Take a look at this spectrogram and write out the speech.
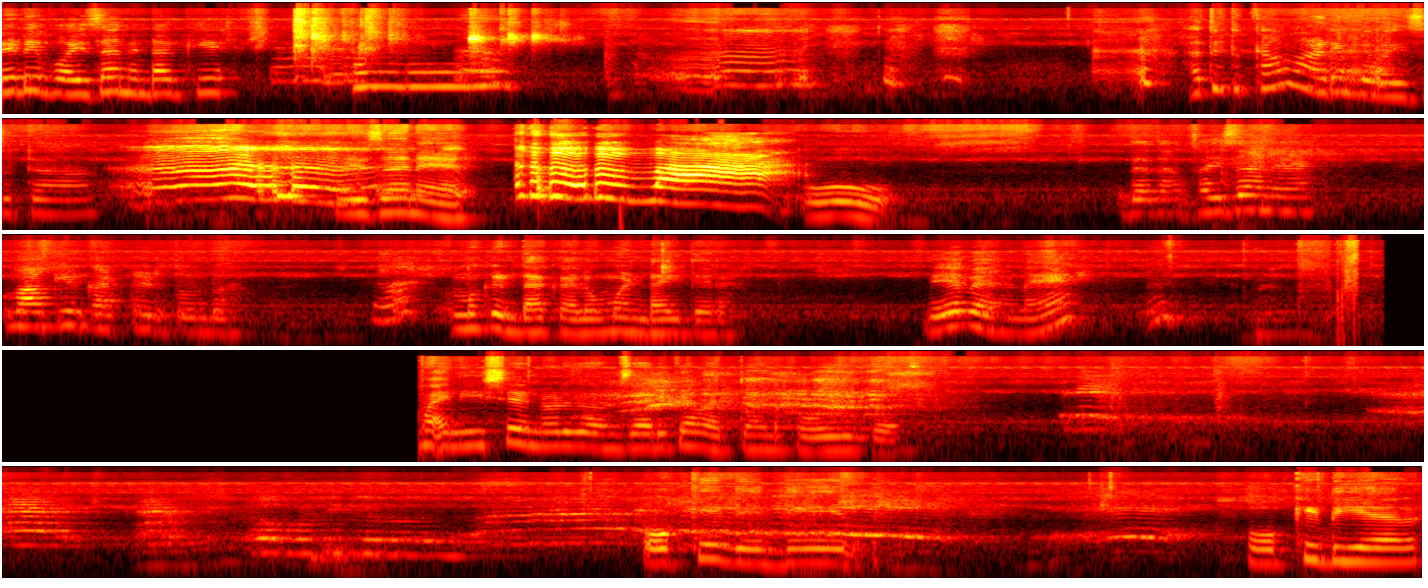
എടി പൈസാൻ ഉണ്ടാക്കിയേ. അതെടുക്കാൻ പാടില്ല പൈസട്ടാ ഫൈസാനെ ഓ. ഫൈസാനെ ബാക്കി കട്ടെടുത്തോണ്ടോ. നമുക്ക് ഉണ്ടാക്കാലോ ഉമ്മ ഉണ്ടാക്കി തരാം. വേ വരണേ. മനീഷ എന്നോട് സംസാരിക്കാൻ പറ്റാണ്ട് പോയിപ്പോ. Okay Didi. Okay dear.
